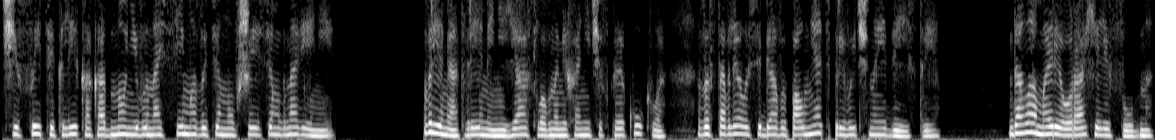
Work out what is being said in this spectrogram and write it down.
Часы текли, как одно невыносимо затянувшееся мгновение. Время от времени я, словно механическая кукла, заставляла себя выполнять привычные действия. Дала Мэри Орахели судно,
